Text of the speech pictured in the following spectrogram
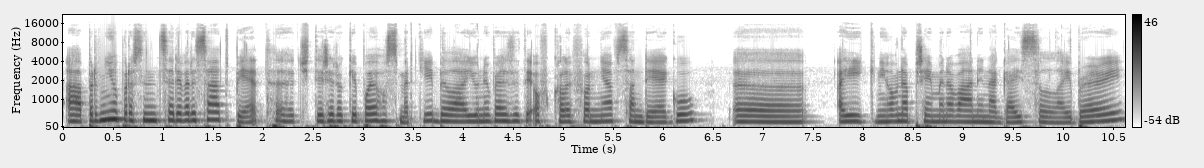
a 1. prosince 95, eh, čtyři roky po jeho smrti, byla University of California v San Diego eh, a její knihovna přejmenovány na Geisel Library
